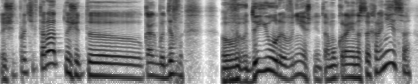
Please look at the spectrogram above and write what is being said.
Значит, протекторат, значит, как бы де, де юре внешне там Украина сохранится –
